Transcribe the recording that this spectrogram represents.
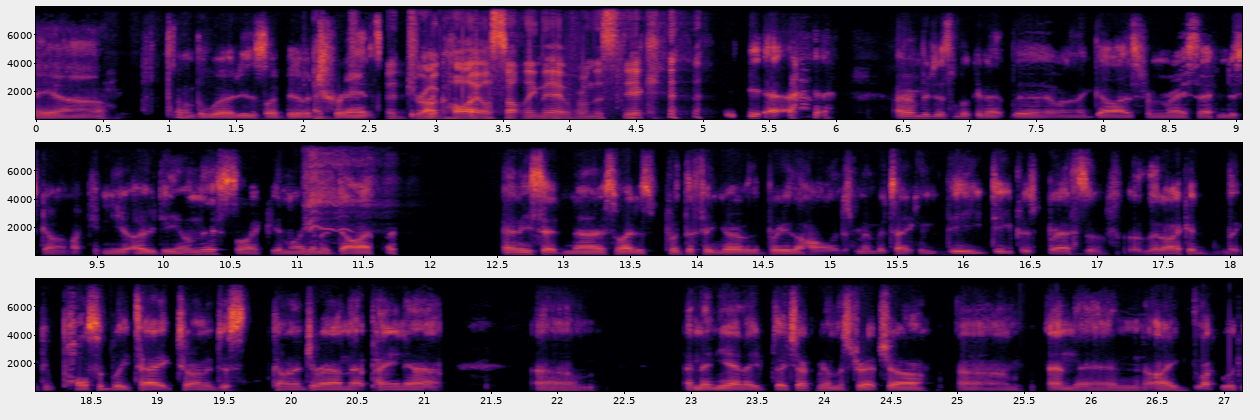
a uh, I don't know what the word is, like a bit of a, A- trance. a drug high or something there from the stick. Yeah. I remember just looking at the one of the guys from Race Safe and just going like, "Can you OD on this? Like, am I going to die?" Like, and he said no. So I just put the finger over the breather hole and just remember taking the deepest breaths of that I could that could possibly take, trying to just kind of drown that pain out. Um, and then yeah, they they chucked me on the stretcher. Um, and then I like with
